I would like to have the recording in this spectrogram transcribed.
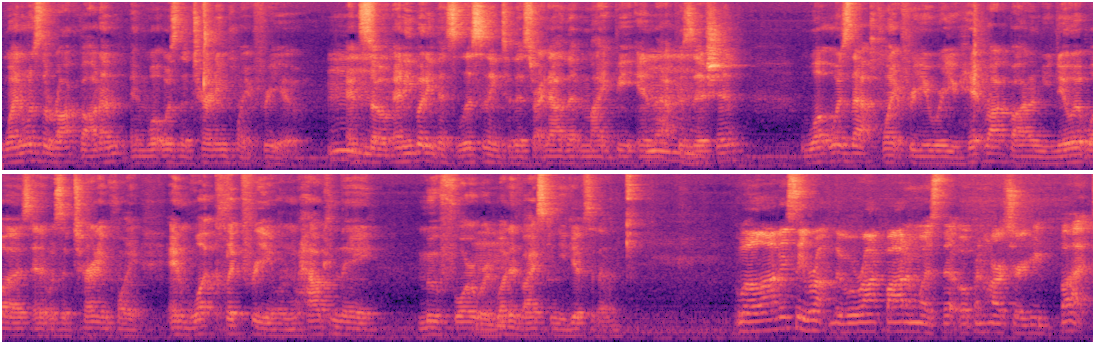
when was the rock bottom, and what was the turning point for you? Mm. And so, anybody that's listening to this right now that might be in that Mm. position, what was that point for you where you hit rock bottom, you knew it was, and it was a turning point? point, and what clicked for you, and how can they move forward? Mm. What advice can you give to them? Well, obviously, rock, the rock bottom was the open heart surgery, but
